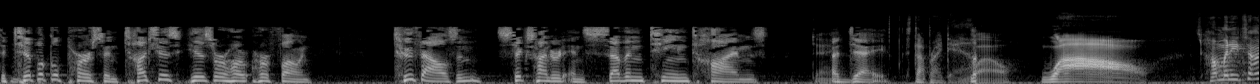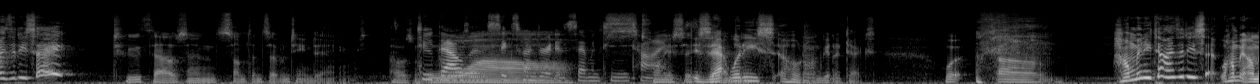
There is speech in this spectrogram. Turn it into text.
the typical person touches his or her, her phone 2,617 times Dang. a day. Stop right there. Wow. Wow. How many times did he say? 2000 something 17 games. I was 2,617 times. 26 Is that what he's? Hold on, I'm getting a text. What? Um, how many times did he say? How many? I'm,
